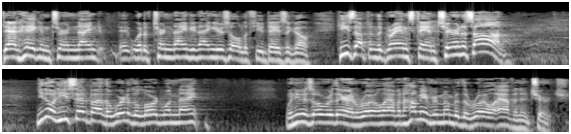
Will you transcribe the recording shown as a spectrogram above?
Dad Hagin turned 90, it would have turned 99 years old a few days ago. He's up in the grandstand cheering us on. You know what he said by the word of the Lord one night? When he was over there in Royal Avenue. How many of you remember the Royal Avenue Church?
